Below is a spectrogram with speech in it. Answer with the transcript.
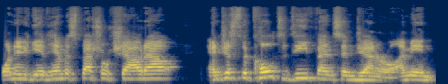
Wanted to give him a special shout out and just the Colts defense in general. I mean,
